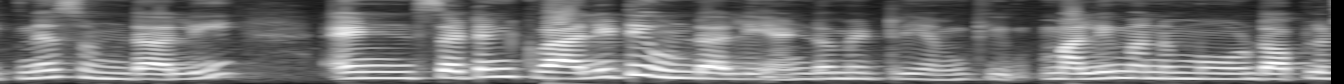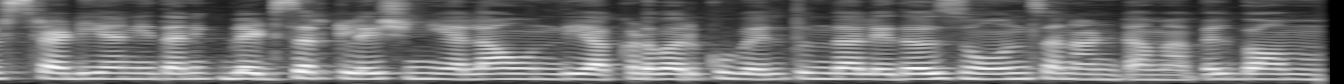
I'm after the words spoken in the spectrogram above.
థిక్నెస్ ఉండాలి. అండ్ సర్టన్ క్వాలిటీ ఉండాలి ఎండోమెట్రియంకి. మళ్ళీ మనము డాప్లర్ స్టడీ అని దానికి బ్లడ్ సర్క్యులేషన్ ఎలా ఉంది అక్కడ వరకు వెళ్తుందా లేదా జోన్స్ అని అంటాం. యాపిల్ బామ్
